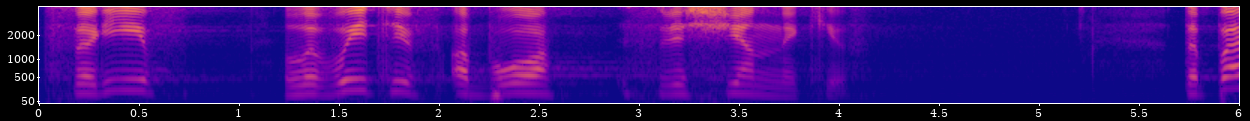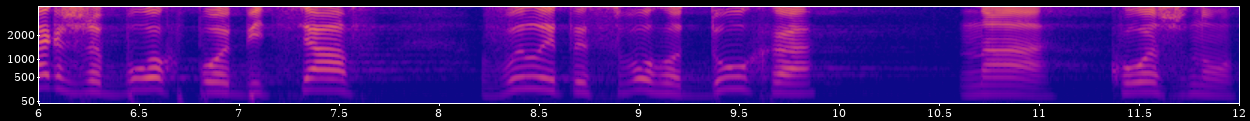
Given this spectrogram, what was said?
царів, левитів або священників. Тепер же Бог пообіцяв вилити свого духа на кожну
